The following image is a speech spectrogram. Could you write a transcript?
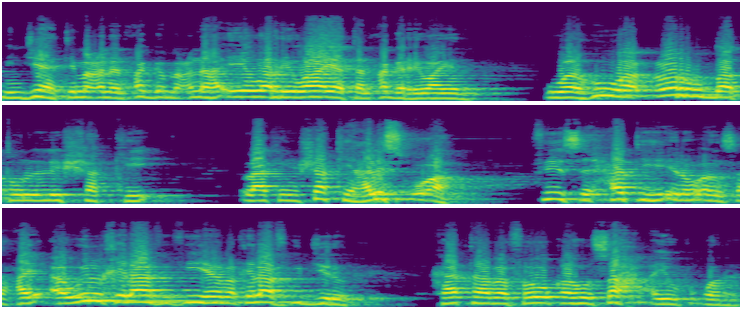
min jihati macnan xagga macnaha iyo wa riwaayatan xagga riwaayada wa huwa curdatun lishaki laakiin shaki halis u ah fii sixatihi inuu ansaxay aw ilkhilaafi fiihi ama khilaaf ku jiro kataba fowqahu sax ayuu ku qoray.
